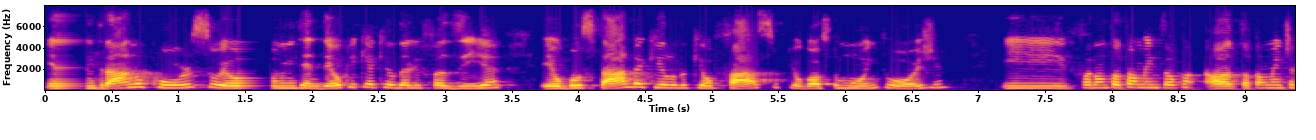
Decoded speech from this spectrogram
entrar no curso, eu entender o que, que aquilo dali fazia, eu gostar daquilo do que eu faço, que eu gosto muito hoje, e foram totalmente, totalmente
